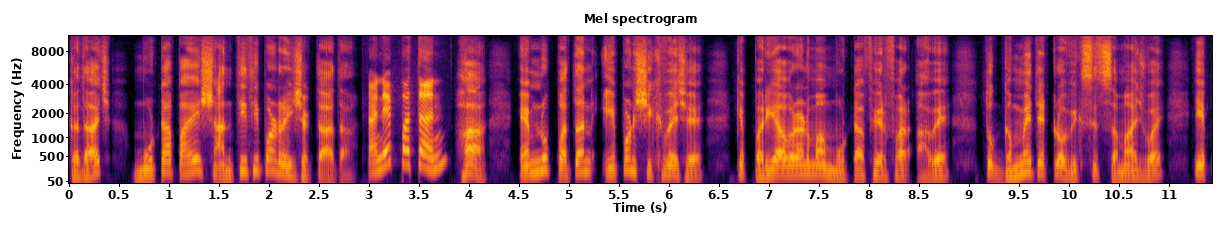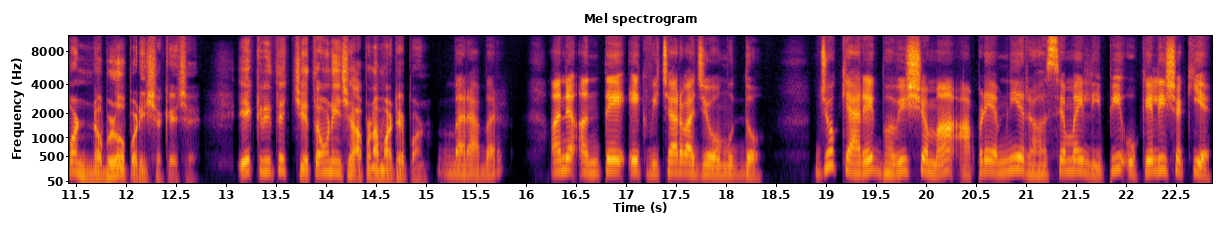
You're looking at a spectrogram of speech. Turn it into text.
કદાચ મોટા પાયે શાંતિથી પણ રહી શકતા હતા. અને પતન? હા એમનું પતન એ પણ શીખવે છે કે પર્યાવરણમાં મોટા ફેરફાર આવે તો ગમે તેટલો વિકસિત સમાજ હોય એ પણ નબળો પડી શકે છે. એક રીતે ચેતવણી છે આપણા માટે પણ. બરાબર. અને અંતે એક વિચારવા જેવો મુદ્દો. જો ક્યારેક ભવિષ્યમાં આપણે એમની રહસ્યમય લિપિ ઉકેલી શકીએ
